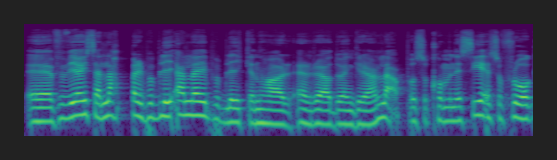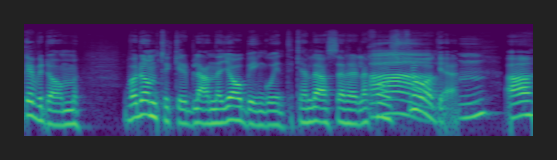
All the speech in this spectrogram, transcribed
Eh, för vi har ju så här lappar i publiken. Alla i publiken har en röd och en grön lapp. Och så kommunicerar, så frågar vi dem vad de tycker ibland när jag och Bingo inte kan lösa en relationsfråga. Ah, Ja,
